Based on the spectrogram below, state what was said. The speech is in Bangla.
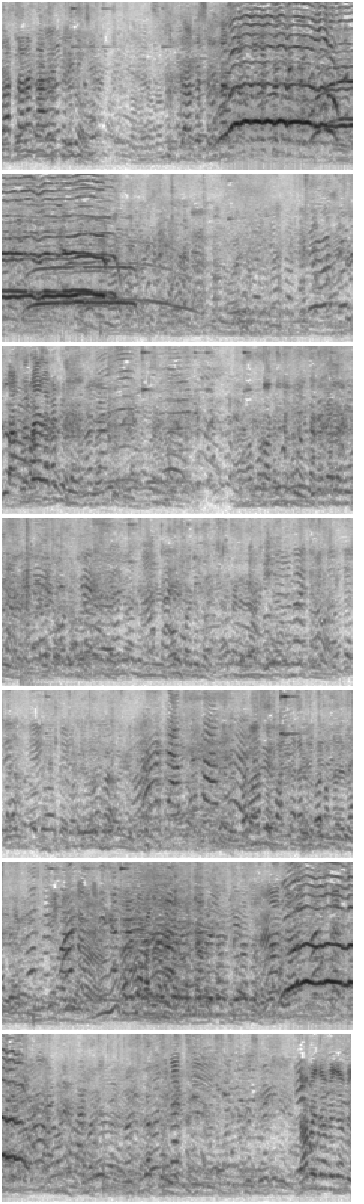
বাচ্চারা কাহে ফেলে দিচ্ছে। যাবে যাবে যাবে।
